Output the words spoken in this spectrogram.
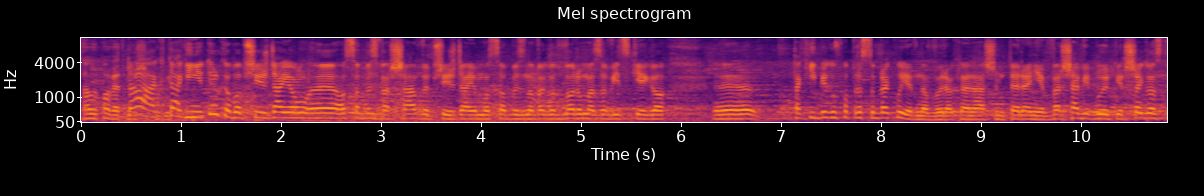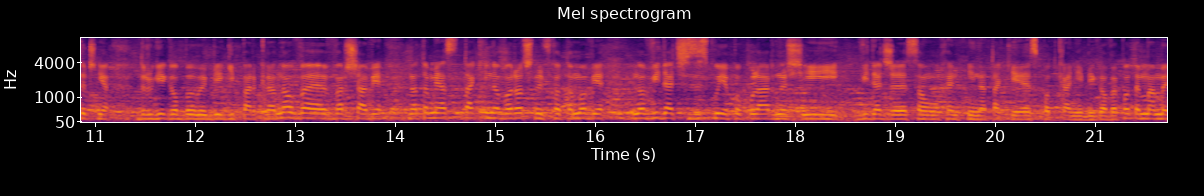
Cały powiat Tak, tak i nie tylko, bo przyjeżdżają e, osoby z Warszawy, przyjeżdżają osoby z Nowego Dworu Mazowieckiego. Takich biegów po prostu brakuje w Nowy Rok na naszym terenie. W Warszawie były 1 stycznia, 2 były biegi parkranowe w Warszawie, natomiast taki noworoczny w Chotomowie, no widać, zyskuje popularność i widać, że są chętni na takie spotkanie biegowe. Potem mamy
